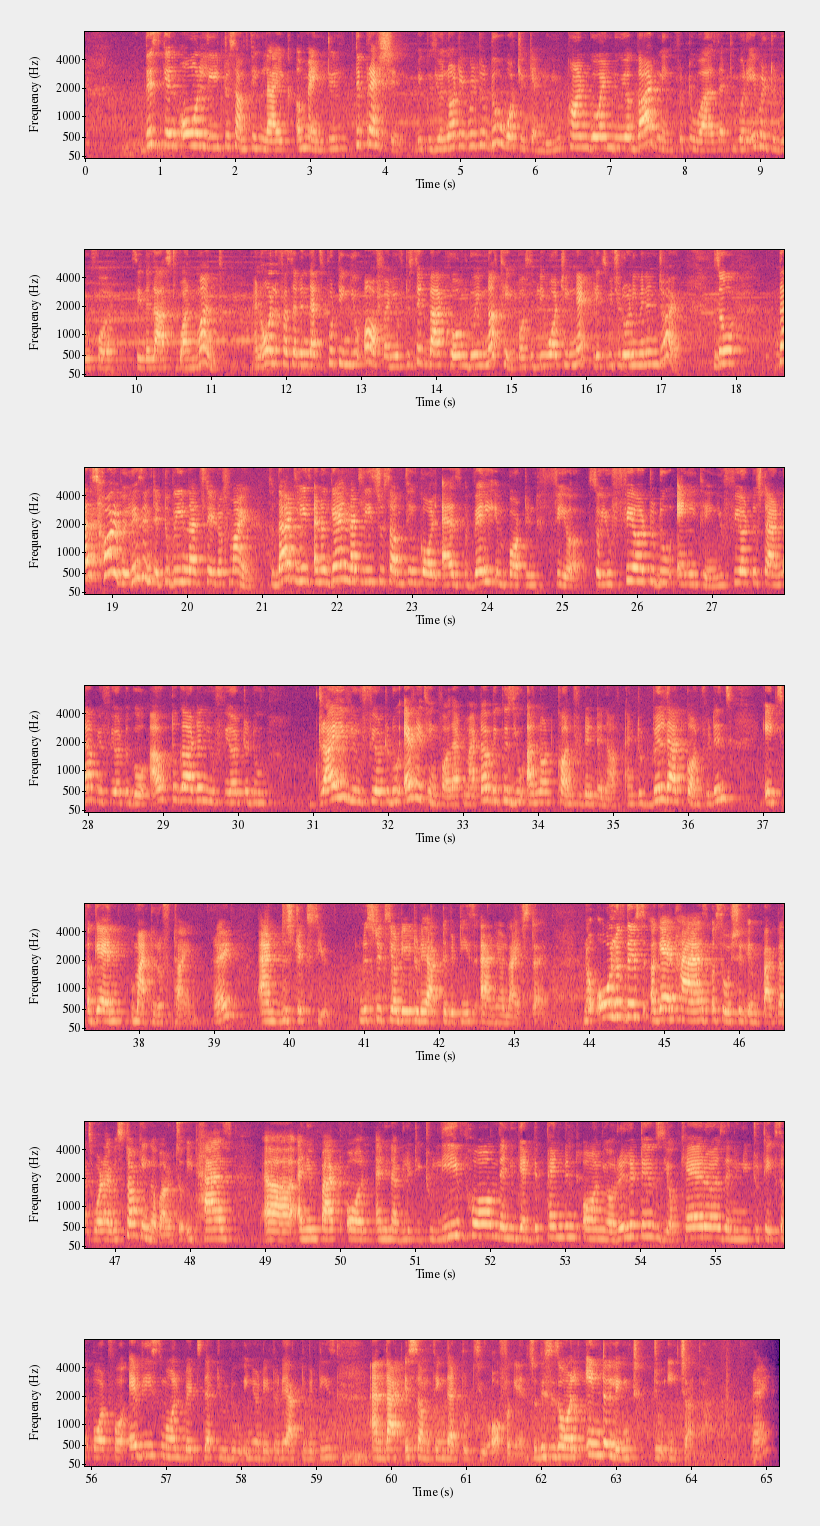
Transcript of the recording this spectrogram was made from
This can all lead to something like a mental depression because you're not able to do what you can do. You can't go and do your gardening for two hours that you were able to do for, say, the last one month and all of a sudden that's putting you off and you have to sit back home doing nothing possibly watching netflix which you don't even enjoy. So that's horrible isn't it to be in that state of mind? So that leads and again that leads to something called as very important fear. So you fear to do anything. You fear to stand up. You fear to go out to garden. You fear to do drive. You fear to do everything for that matter because you are not confident enough. And to build that confidence it's again a matter of time right? And restricts you restricts your day-to-day activities and your lifestyle. Now all of this again has a social impact. That's what I was talking about. So it has uh, an impact on an inability to leave home, then you get dependent on your relatives, your carers, and you need to take support for every small bits that you do in your day-to-day -day activities and that is something that puts you off again. So this is all interlinked to each other, right?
